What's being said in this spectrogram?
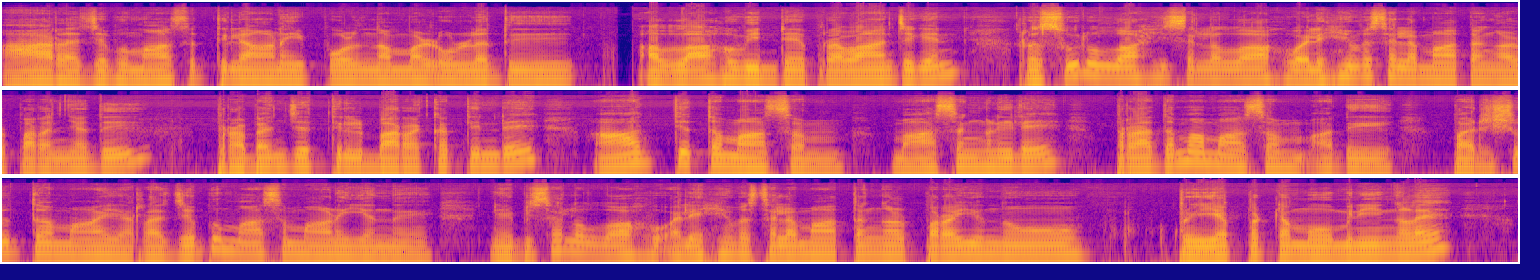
ആ റജബ് മാസത്തിലാണ് ഇപ്പോൾ നമ്മൾ ഉള്ളത്. അള്ളാഹുവിന്റെ പ്രവാചകൻ റസൂലുല്ലാഹി സല്ലാഹു അലഹി വസല്ലമ തങ്ങൾ പറഞ്ഞത് പ്രപഞ്ചത്തിൽ ബറക്കത്തിന്റെ ആദ്യത്തെ മാസം മാസങ്ങളിലെ പ്രഥമ മാസം അത് പരിശുദ്ധമായ റജബ് മാസമാണ് എന്ന് നബി സല്ലാഹു അലൈഹി വസല്ലമ തങ്ങൾ പറയുന്നു. പ്രിയപ്പെട്ട മോമിനിയങ്ങളെ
